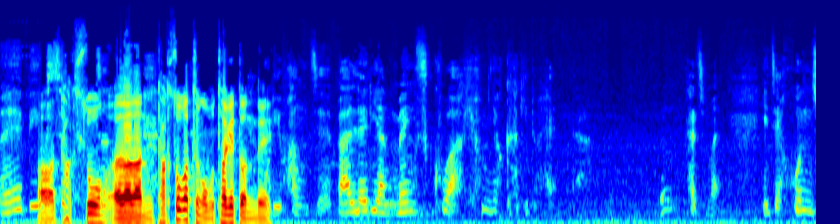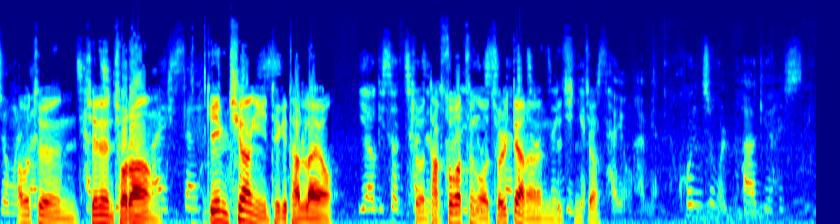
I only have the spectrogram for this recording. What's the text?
메비 아, 닥소? 아, 나- 난 닥소 같은 거 못 하겠던데. 발레리안 맹스크와 협력하기로 했다. 하지만 이제 혼종을 아무튼 쟤는 저랑 말살 게임 취향이 되게 달라요. 여기서 전 찾은 닥소 같은 거 발리우스라는 절대 안 하는데, 전쟁 진짜. 기계를 사용하면 혼종을 파괴할 수 있다.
